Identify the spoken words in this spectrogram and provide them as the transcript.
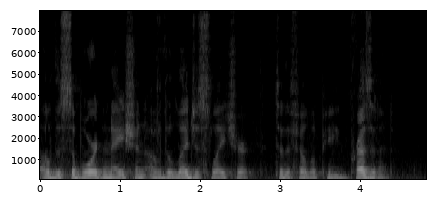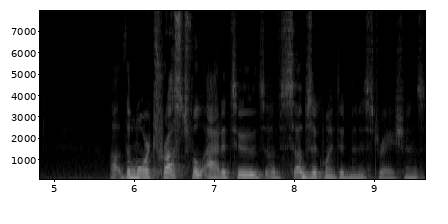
of the subordination of the legislature to the Philippine president. Uh, the more trustful attitudes of subsequent administrations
